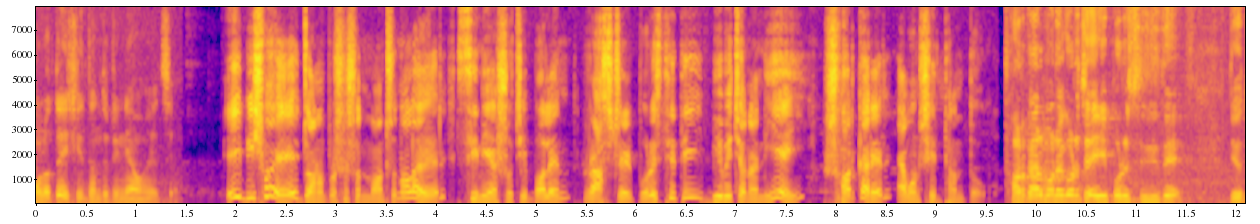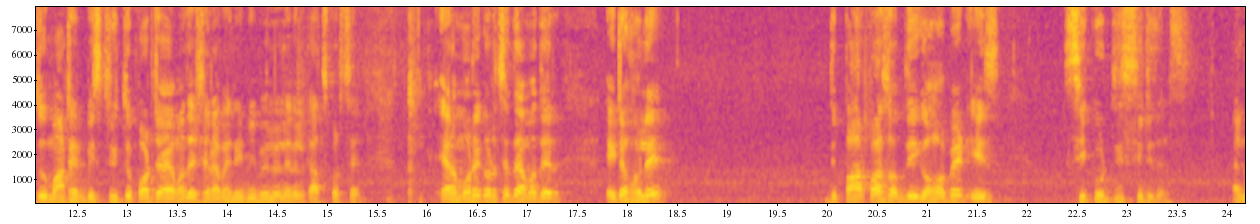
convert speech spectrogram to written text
মূলত এই সিদ্ধান্তটি নেওয়া হয়েছে। এই বিষয়ে জনপ্রশাসন মন্ত্রণালয়ের সিনিয়র সচিব বলেন রাষ্ট্রের পরিস্থিতি বিবেচনা নিয়েই সরকারের এমন সিদ্ধান্ত। সরকার মনে করছে এই পরিস্থিতিতে যেহেতু মাঠের বিস্তৃত পর্যায়ে আমাদের সেনাবাহিনীর বিভিন্ন লেভেল কাজ করছে এরা মনে করেছে যে আমাদের এটা হলে the purpose of the government is the citizens and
